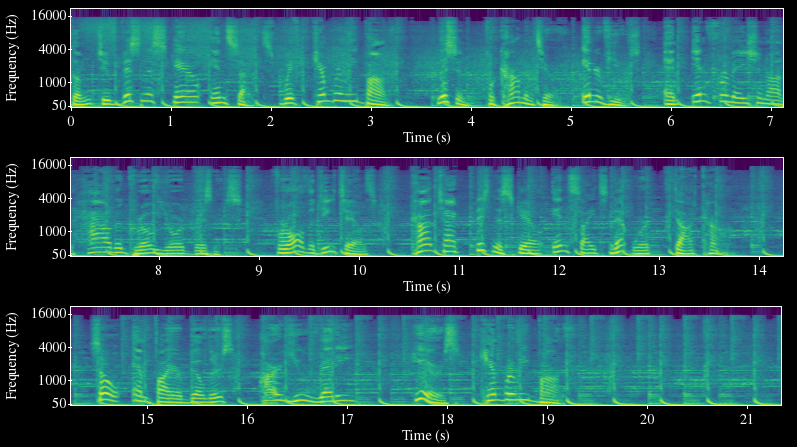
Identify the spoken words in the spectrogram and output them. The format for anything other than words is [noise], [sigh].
Welcome to Business Scale Insights with Kimberly Bonner. Listen for commentary, interviews, and information on how to grow your business. For all the details, contact BusinessScaleInsightsNetwork.com. So, Empire Builders, are you ready? Here's Kimberly Bonner.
